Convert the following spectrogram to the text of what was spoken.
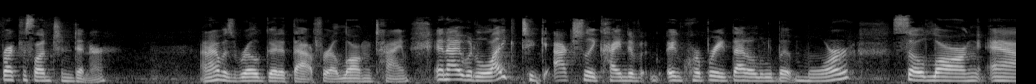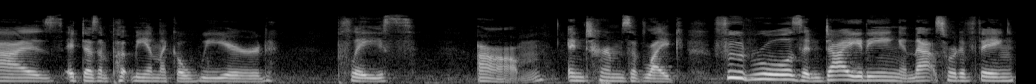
Breakfast, lunch, and dinner. And I was real good at that for a long time. And I would like to actually kind of incorporate that a little bit more so long as it doesn't put me in like a weird place um, in terms of like food rules and dieting and that sort of thing,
